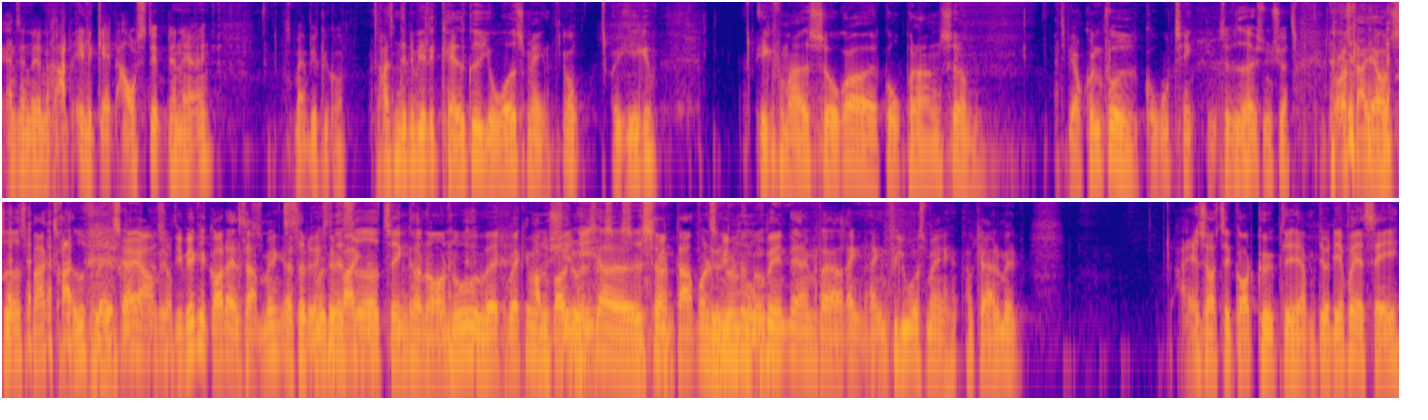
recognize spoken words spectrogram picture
altså, den er en ret elegant afstemt, den her, ikke? Smager virkelig godt. Der har sådan den virkelig kalket jordet smag. Jo. Og ikke, ikke for meget sukker og god balance. Og Altså, vi har jo kun fået gode ting indtil videre, synes jeg. Det er også klart, jeg har jo siddet og smagt 30 flasker. ikke? Altså, det er virkelig godt alle sammen, ikke? så det er ikke jeg sidder og tænker, Nå, nu, hvad, hvad kan vi nu genere Søren Dam og lytterne lytterne bombe med? ind der, men der er ren, ren filursmag og kærnemælk. Ej, jeg synes også, det er et godt køb, det her. Men det var derfor, jeg sagde,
